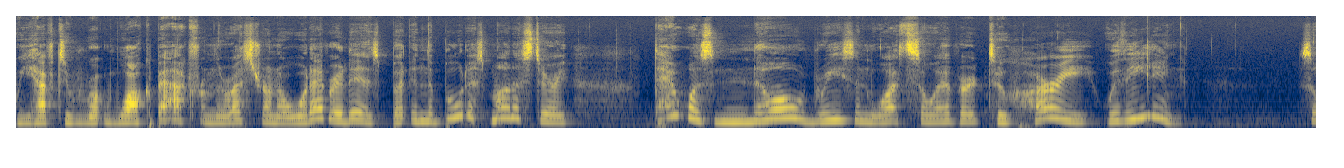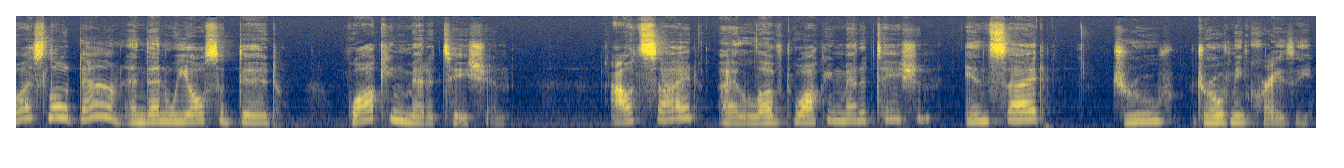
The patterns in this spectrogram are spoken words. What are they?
we have to walk back from the restaurant or whatever it is. But in the Buddhist monastery, there was no reason whatsoever to hurry with eating. So I slowed down. And then we also did walking meditation. Outside, I loved walking meditation. Inside, drove, drove me crazy.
